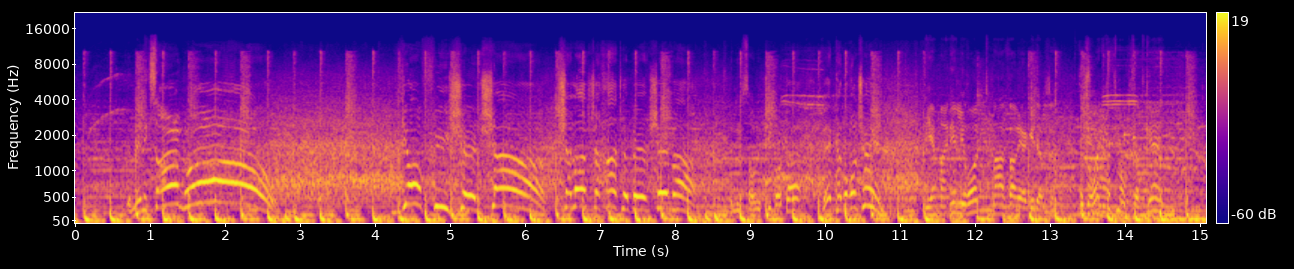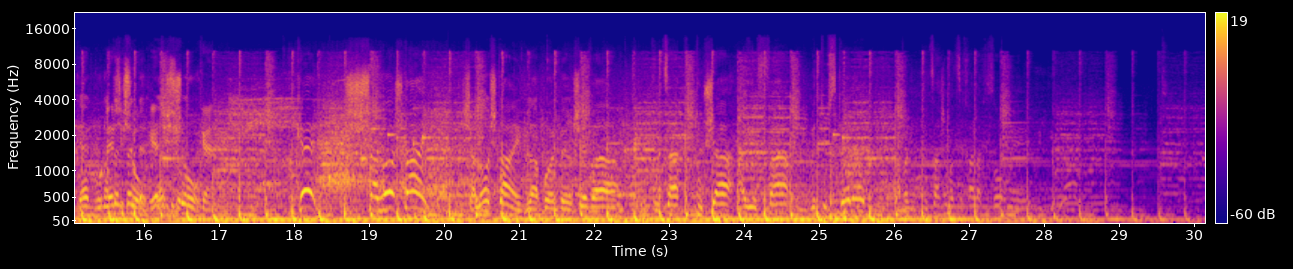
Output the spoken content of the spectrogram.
ומליקסון, וואו! 3-1 לבאר שבע. ולמסור לצ'יבוטה, וכדור עונשין. יהיה מעניין לראות מה עבר יגיד על זה. אתה זורק את עצמו קצת, כן. כן, הוא נותן פנדל. יש אישור, כן. כן, 3-2. 3-2 להפועל באר שבע. קבוצה קטושה, עייפה, מתוסכלת, אבל קבוצה שמצליחה לחזור.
